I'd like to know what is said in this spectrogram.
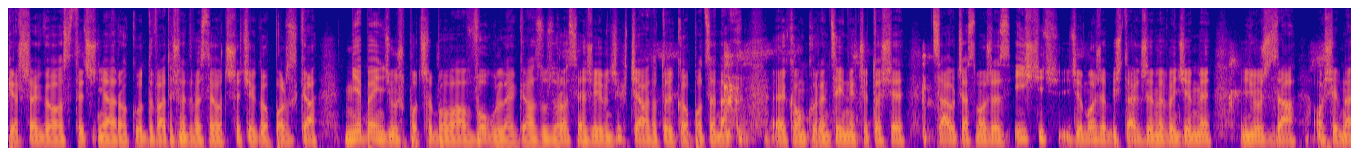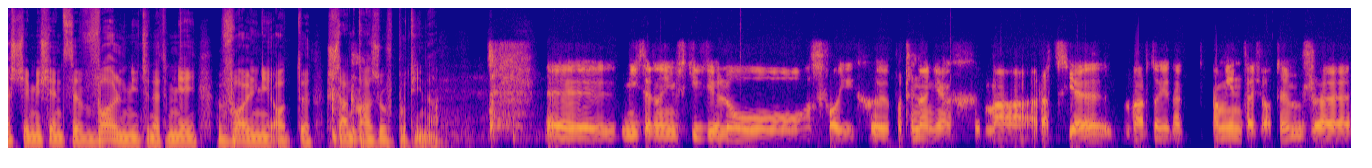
1 stycznia roku 2023 Polska nie będzie już potrzebowała w ogóle gazu z Rosji, a jeżeli będzie chciała, to tylko po cenach e, konkurencyjnych. Czy to się cały czas może ziścić? Czy może być tak, że my będziemy już za 18 miesięcy wolni, czy nawet mniej wolni od szantażów Putina? E, minister Naimski w wielu swoich e, poczynaniach ma rację. Warto jednak pamiętać o tym, że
